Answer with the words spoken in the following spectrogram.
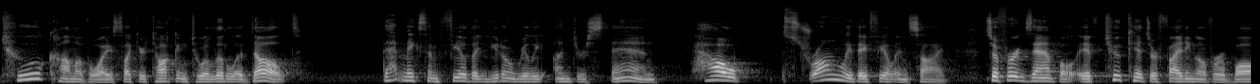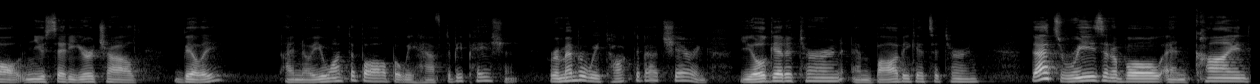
too calm a voice, like you're talking to a little adult, that makes them feel that you don't really understand how strongly they feel inside. So, for example, if two kids are fighting over a ball and you say to your child, Billy, I know you want the ball, but we have to be patient. Remember, we talked about sharing. You'll get a turn and Bobby gets a turn. That's reasonable and kind,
